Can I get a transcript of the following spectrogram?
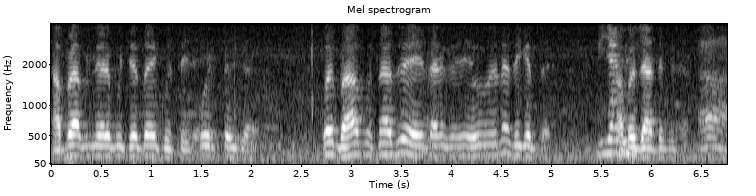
આપડે આપડી મેરે પૂછે તો ખુશ થઈ જાય. ખુશ થઈ જાય. કોઈ ભાવ પૂછનાર જોઈએ તારે એવું નથી કે આપડે જાતે પૂછે. હા.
